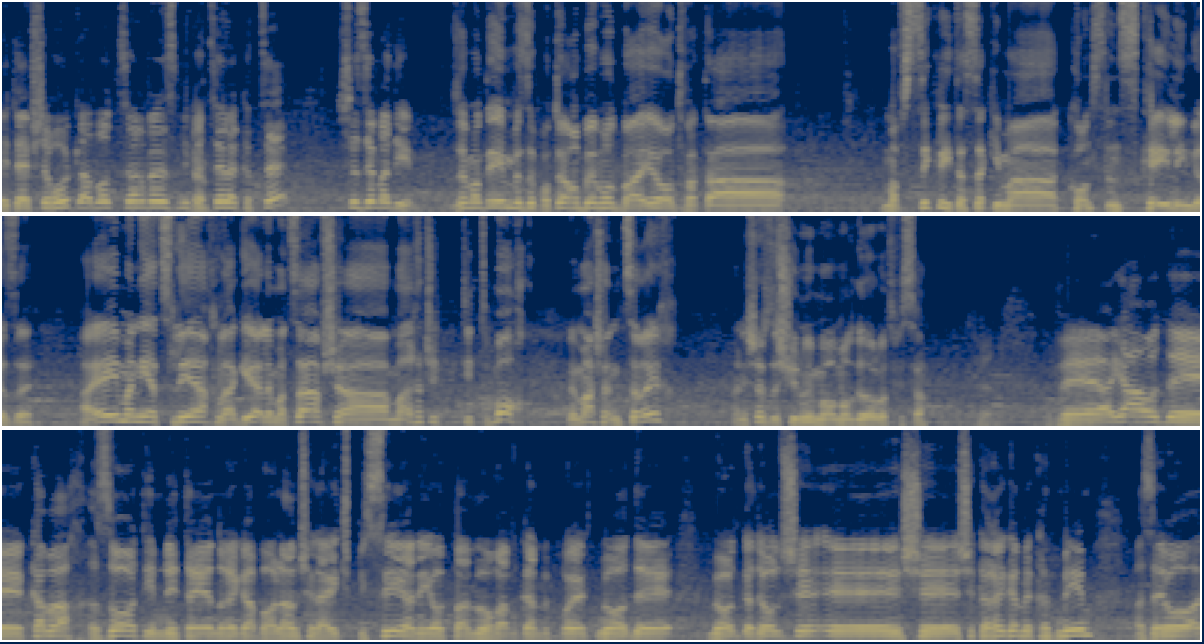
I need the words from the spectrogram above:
את האפשרות לעבוד serverless מקצה לקצה, שזה מדהים. זה מדהים וזה פותר הרבה מאוד בעיות ואתה מפסיק להתעסק עם ה-constant scaling הזה. האם אני אצליח להגיע למצב שהמערכת שלי תתמוך במה שאני צריך? אני חושב שזה שינוי מאוד מאוד גדול בתפיסה. והיה עוד uh, כמה הכרזות, אם נתעיין רגע בעולם של ה-HPC, אני עוד פעם מעורב גם בפרויקט מאוד, uh, מאוד גדול ש, uh, ש, שכרגע מקדמים, אז היו uh,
